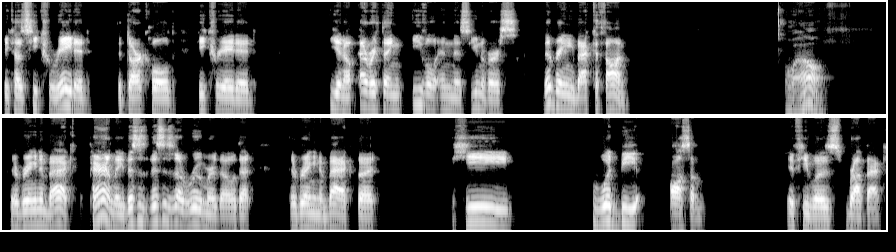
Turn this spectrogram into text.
because he created the Darkhold. He created, you know, everything evil in this universe. They're bringing back Chthon. Wow. They're bringing him back. Apparently, this is this is a rumor though that they're bringing him back, but he would be awesome if he was brought back.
